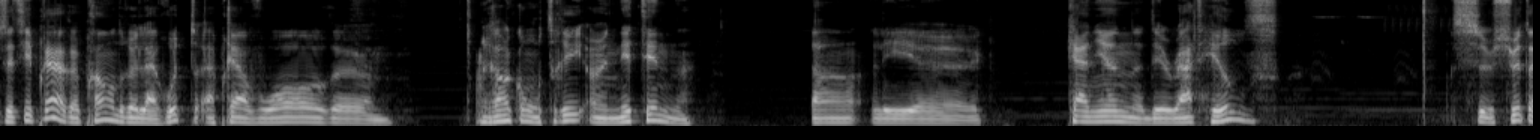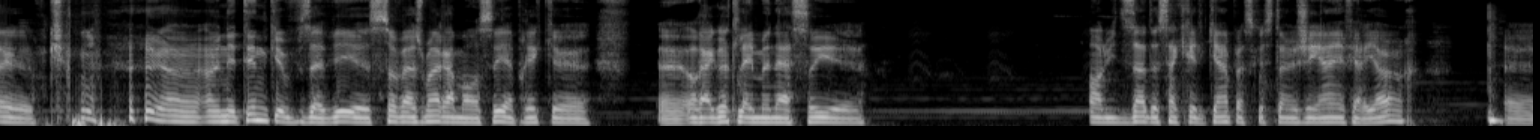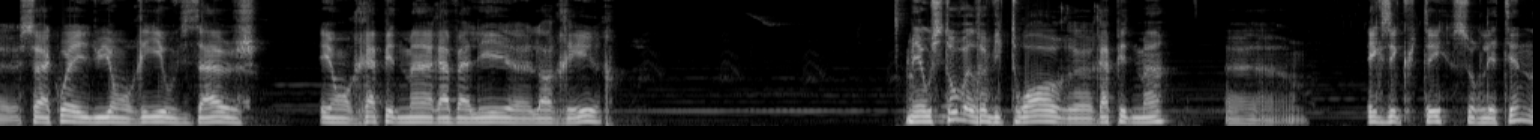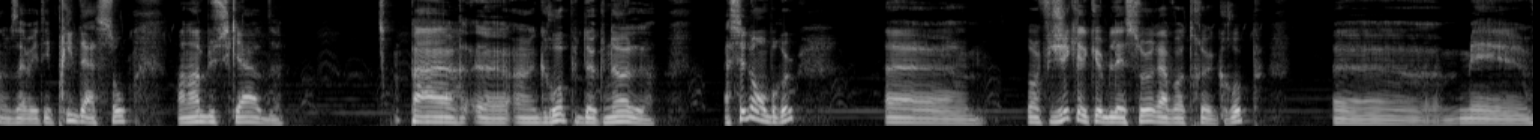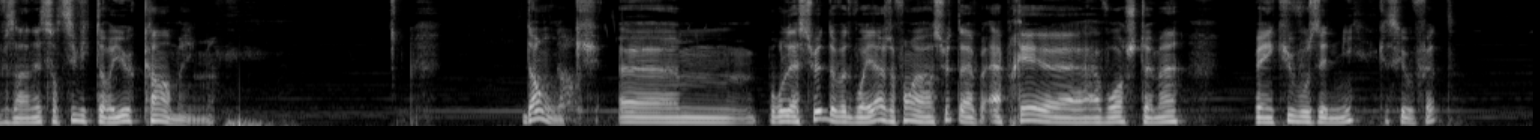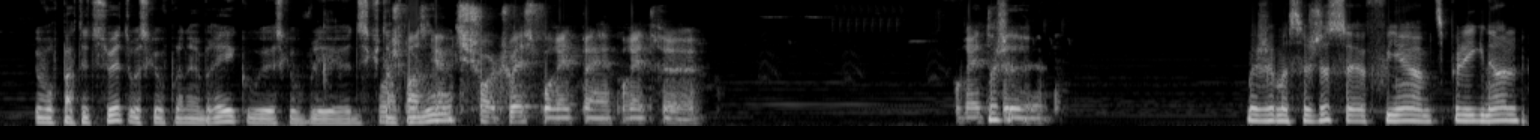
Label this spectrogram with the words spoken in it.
vous étiez prêt à reprendre la route après avoir euh, rencontré un étine dans les euh, canyons des Rat Hills? Su- Suite à un, que vous avez euh, sauvagement ramassé après que euh, Oragot l'ait menacé en lui disant de sacrer le camp parce que c'est un géant inférieur. Ce à quoi ils lui ont ri au visage et ont rapidement ravalé euh, leur rire. Mais aussitôt votre victoire euh, rapidement euh, exécutée sur l'étine, vous avez été pris d'assaut en embuscade par un groupe de gnolls assez nombreux. Euh, ont infligé quelques blessures à votre groupe, mais vous en êtes sorti victorieux quand même. Donc, euh, pour la suite de votre voyage, de fond, ensuite, ap- après euh, avoir justement vaincu vos ennemis, qu'est-ce que vous faites? Est-ce que vous repartez tout de suite ou est-ce que vous prenez un break ou est-ce que vous voulez euh, discuter je entre pense vous? qu'un petit short rest pourrait être. Pour être, euh, pour être Moi, je- euh, Moi, j'aimerais ça juste euh, fouiller un petit peu les gnolls.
